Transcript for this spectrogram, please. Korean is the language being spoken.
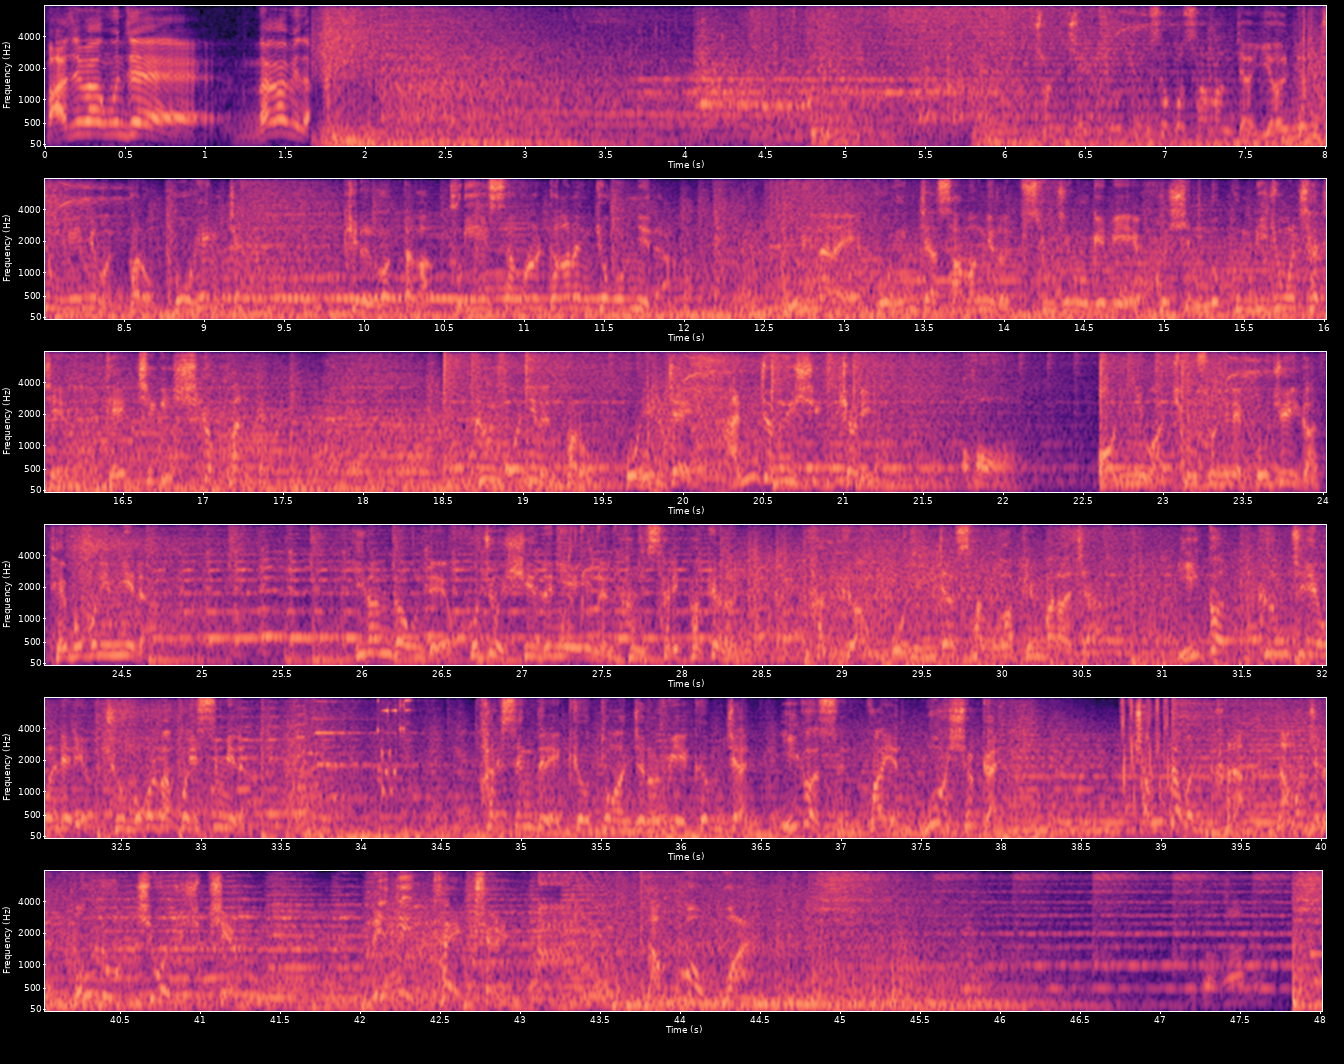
마지막 문제 나갑니다. 전체 교통사고 사망자 10명 중 4명은 바로 보행자. 길을 걷다가 불의의 사고를 당하는 경우입니다. 우리나라의 보행자 사망률은 선진국에 비해 훨씬 높은 비중을 차지해 대책이 시급한데 그 원인은 바로 보행자의 안전의식 결이 어린이와 청소년의 보주의가 대부분입니다. 이런 가운데 호주 시드니에 있는 한 사립학교는 학교 앞 보행자 사고가 빈발하자 이것 금지령을 내려 주목을 받고 있습니다. 학생들의 교통 안전을 위해 금지한 이것은 과연 무엇일까요? 정답은 하나, 나머지는 모두 지워주십시오. 미니 탈출 넘버 원.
